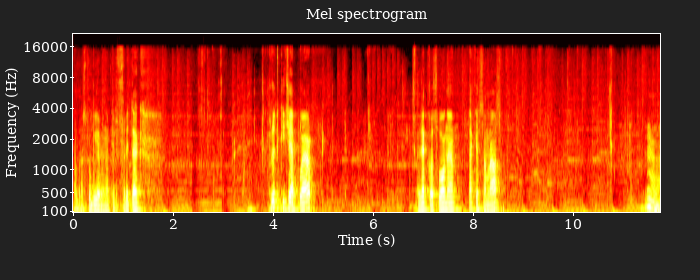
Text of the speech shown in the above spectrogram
Dobra, spróbujemy najpierw frytek. Frytki ciepłe. Lekko słone, takie w sam raz. Mm.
